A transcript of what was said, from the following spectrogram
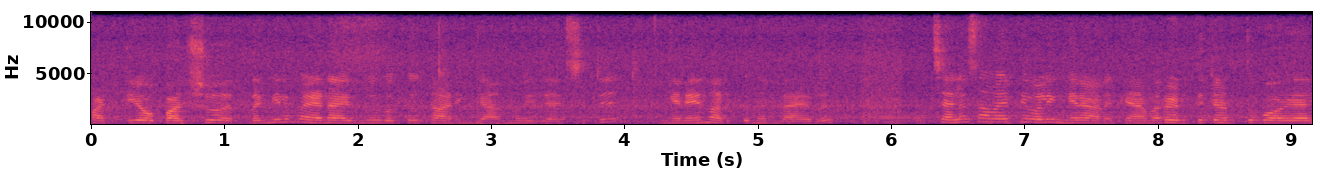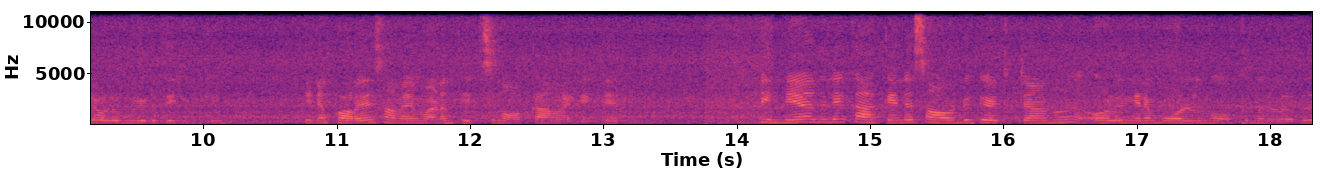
പട്ടിയോ പശുവോ എന്തെങ്കിലും വേണമായിരുന്നു ഇവക്ക് കാണിക്കാമെന്ന് വിചാരിച്ചിട്ട് ഇങ്ങനെ നടക്കുന്നുണ്ടായത്. ചില സമയത്ത് ഇവൾ ഇങ്ങനെയാണ്. ക്യാമറ എടുത്തിട്ട് അടുത്ത് പോയാൽ അവൾ വീട് തിരിക്കും. പിന്നെ കുറേ സമയം വേണം തിരിച്ച് നോക്കാൻ വേണ്ടിയിട്ട്. പിന്നെ അതിലെ കാക്കേന്റെ സൗണ്ട് കേട്ടിട്ടാണ് ഓൾ ഇങ്ങനെ മുകളിൽ നോക്കുന്നുള്ളത്.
